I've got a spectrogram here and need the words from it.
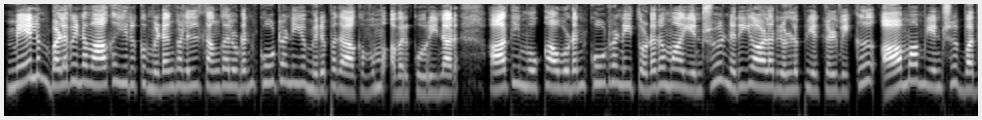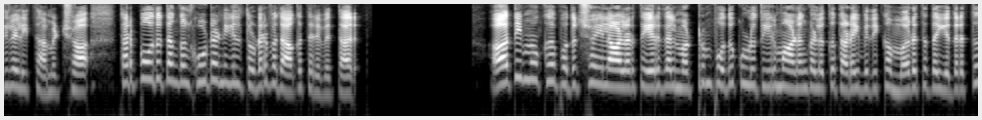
மேலும் பலவீனமாக இருக்கும் இடங்களில் தங்களுடன் கூட்டணியும் இருப்பதாகவும் அவர் கூறினார். அதிமுகவுடன் கூட்டணி தொடருமா என்று நெறியாளர் எழுப்பிய கேள்விக்கு ஆமாம் என்று பதிலளித்த அமித் ஷா தற்போது தங்கள் கூட்டணியில் தொடர்வதாக தெரிவித்தார். அதிமுக பொதுச் செயலாளர் தேர்தல் மற்றும் பொதுக்குழு தீர்மானங்களுக்கு தடை விதிக்க மறுத்ததை எதிர்த்து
